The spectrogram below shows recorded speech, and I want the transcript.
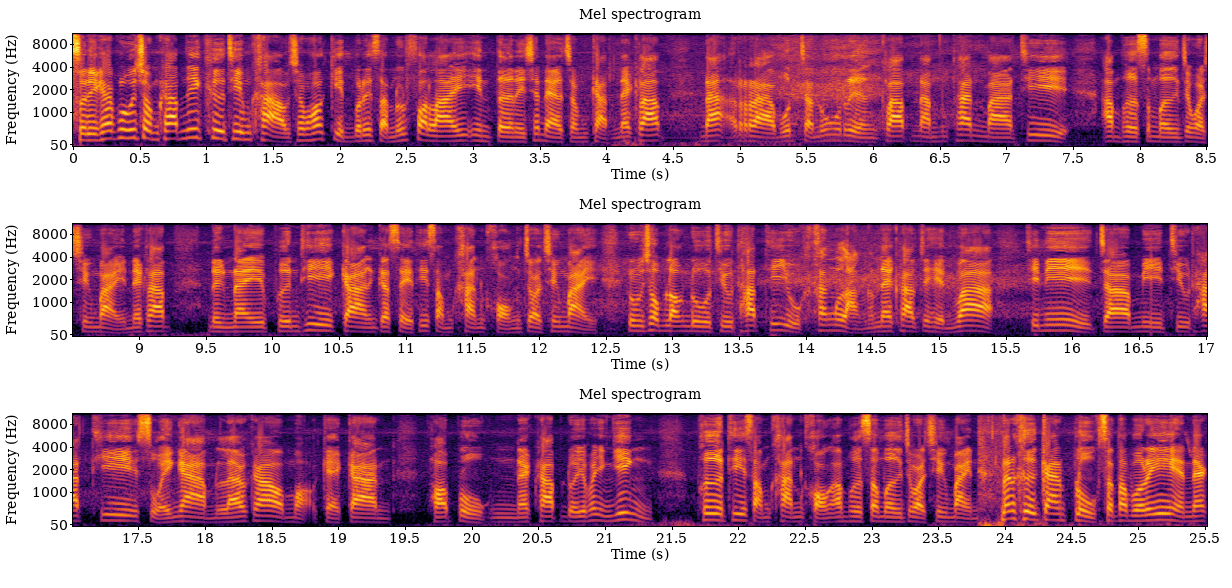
สวัสดีครับคุณผู้ชมครับ นี่คือทีมข่าวเฉพาะกิจบริษัทนุชฟอร์ไลท์อินเตอร์เนชั่นแนลจำกัดนะครับณราวุฒิจันทร์รุ่งเรืองครับนำทุกท่านมาที่อำเภอเสมิงจังหวัดเชียงใหม่นะครับหนึ่งในพื้นที่การเกษตรที่สำคัญของจังหวัดเชียงใหม่คุณผู้ชมลองดูทิวทัศน์ที่อยู่ข้างหลังนะครับ จะเห็นว่าที่นี่จะมีทิวทัศน์ที่สวยงามแล้วก็เหมาะแก่การเพาะปลูกนะครับโดยเฉพาะอย่างยิ่ง พืชที่สำคัญของอำเภอเสมิงจังหวัดเชียงใหม่ นั่นคือการปลูกสตรอเบอรี่นะ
